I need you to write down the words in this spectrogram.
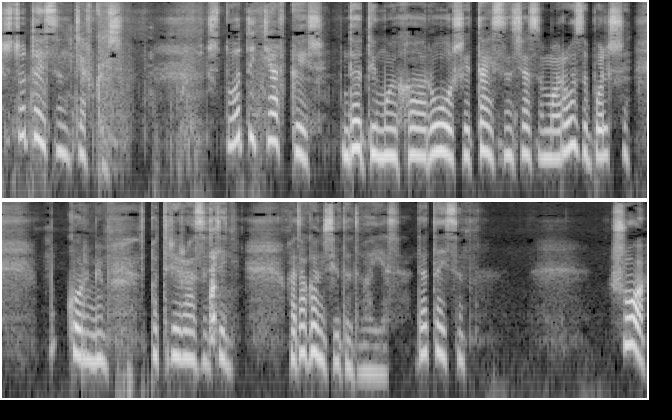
Что, Тайсон, тявкаешь? Что ты тявкаешь? Да ты мой хороший. Тайсон сейчас в морозы больше кормим по три раза в день. А так он всегда два ест. Да, Тайсон? Что?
